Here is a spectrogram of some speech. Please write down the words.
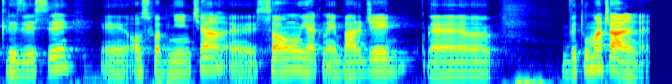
kryzysy, osłabnięcia są jak najbardziej e, wytłumaczalne.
